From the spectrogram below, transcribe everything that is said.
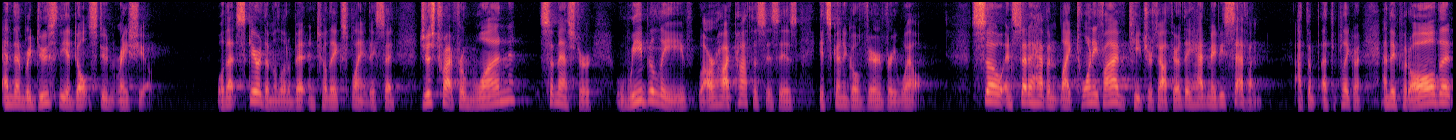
and then reduce the adult student ratio. Well, that scared them a little bit until they explained. They said, just try it for one semester, we believe, well, our hypothesis is it's going to go very, very well. So instead of having like 25 teachers out there, they had maybe seven at the, at the playground. And they put all the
